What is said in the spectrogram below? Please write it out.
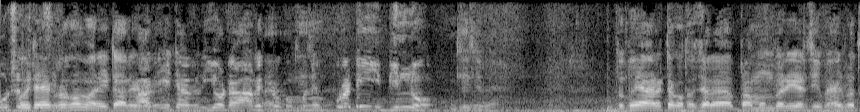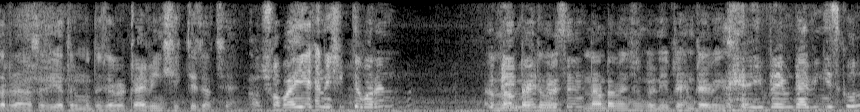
ওর সাথে ওইটা একরকম আর এটা আর এটার ইয়েটা আরেক হ্যাঁ, রকম মানে পুরাটাই ভিন্ন। জি জি ভাই। তো ভাই আরেকটা কথা যারা ব্রাহ্মণবাড়িয়ার যে ভাই ব্রাদাররা আছে রিয়াদের মধ্যে যারা ড্রাইভিং শিখতে যাচ্ছে। সবাই এখানে শিখতে পারেন। নামটা একটু নামটা মেনশন করেন Ibrahim driving Ibrahim driving school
